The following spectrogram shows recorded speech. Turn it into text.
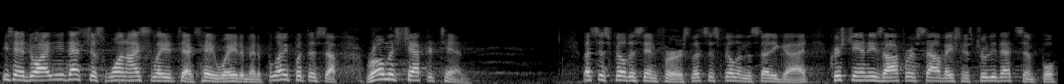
You say, do I, that's just one isolated text. Hey, wait a minute. Let me put this up. Romans chapter 10. Let's just fill this in first. Let's just fill in the study guide. Christianity's offer of salvation is truly that simple.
